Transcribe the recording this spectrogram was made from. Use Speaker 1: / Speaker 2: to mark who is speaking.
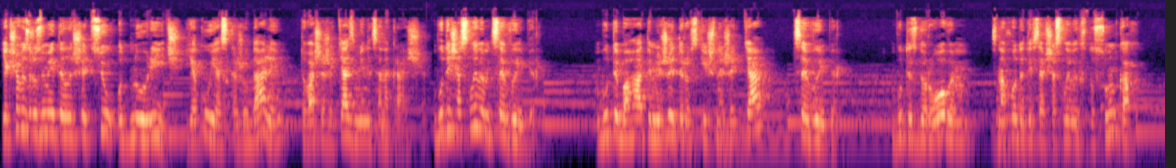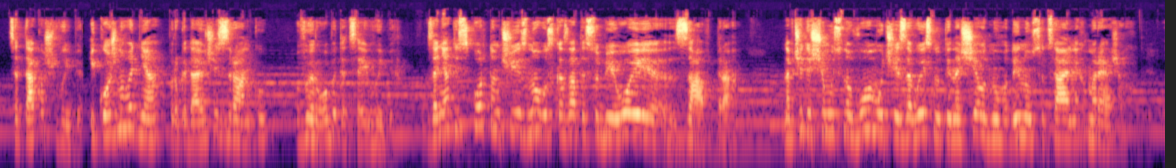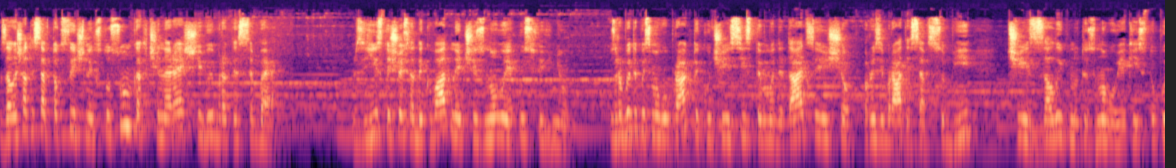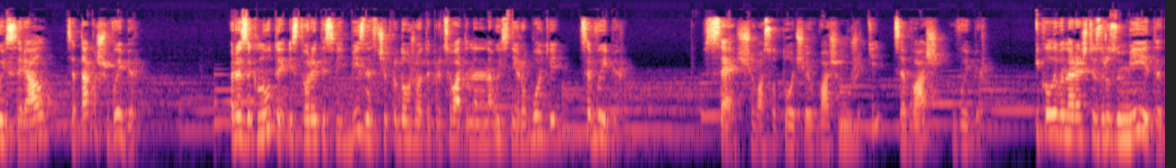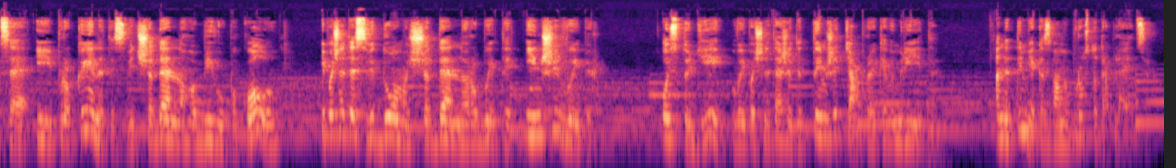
Speaker 1: Якщо ви зрозумієте лише цю одну річ, яку я скажу далі, то ваше життя зміниться на краще. Бути щасливим це вибір. Бути багатим і жити розкішне життя це вибір. Бути здоровим, знаходитися в щасливих стосунках це також вибір. І кожного дня, прокидаючись зранку, ви робите цей вибір. Зайнятися спортом чи знову сказати собі ой завтра, навчитись чомусь новому чи зависнути на ще одну годину в соціальних мережах, залишатися в токсичних стосунках чи нарешті вибрати себе, з'їсти щось адекватне чи знову якусь фігню, зробити письмову практику чи сісти в медитації, щоб розібратися в собі, чи залипнути знову в якийсь тупий серіал це також вибір. Ризикнути і створити свій бізнес чи продовжувати працювати на ненависній роботі це вибір. Все, що вас оточує в вашому житті, це ваш вибір. І коли ви нарешті зрозумієте це і прокинетесь від щоденного бігу по колу, і почнете свідомо щоденно робити інший вибір, ось тоді ви почнете жити тим життям, про яке ви мрієте, а не тим, яке з вами просто трапляється.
